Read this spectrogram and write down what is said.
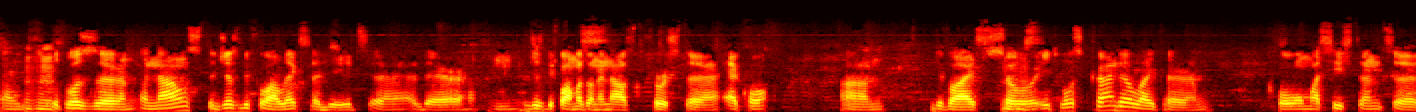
and mm-hmm. it was uh, announced just before Alexa did uh, their, mm, just before Amazon announced first uh, Echo um, device. So mm-hmm. it was kind of like a home assistant uh,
